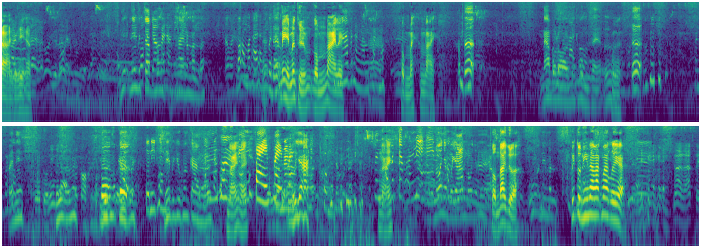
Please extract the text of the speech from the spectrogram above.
ตาอยู่นี่ครับ นี่นี่ไปจับมึงทายน้ำมันปะบ้างมาทายทางนี้ไม่เห็นมันถือลมน้ำลายเลยหน้าไปทางนั้นครับเนาะผมไหมน้ำลายคอปเตอร์หน้าบอลมันทุ่มใส่เออเออเตอร์ไปนี่นี่มันไหมไปอยู่ข้างกลางไหมตัวนี้ทุ่มนี่ไปอยู่ข้างกลางเลยไหนไหนอนุญาตไหนน้องยังปยานน้องยังปยานผมได้เหรอโอ้นี่มันเฮ้ยตัวนี้น่ารักมากเลยอะแต่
